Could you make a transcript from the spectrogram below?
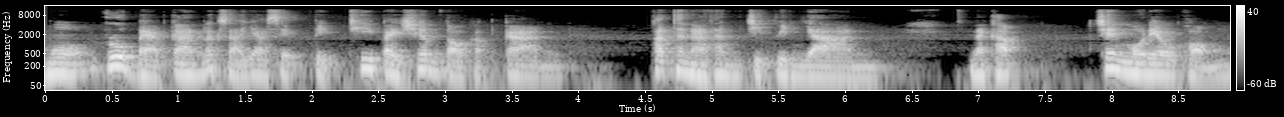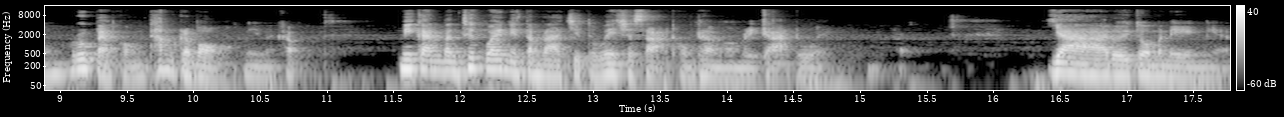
โมรูปแบบการรักษายาเสพติดที่ไปเชื่อมต่อกับการพัฒนาทางจิตวิญญาณนะครับ เช่นโมเดลของรูปแบบของถ้ำกระบอกนี่นะครับ มีการบันทึกไว้ในตำราจิตเวชศาสตร์ของทางอเมริกาด้วย ยาโดยตัวมันเองเนี่ย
